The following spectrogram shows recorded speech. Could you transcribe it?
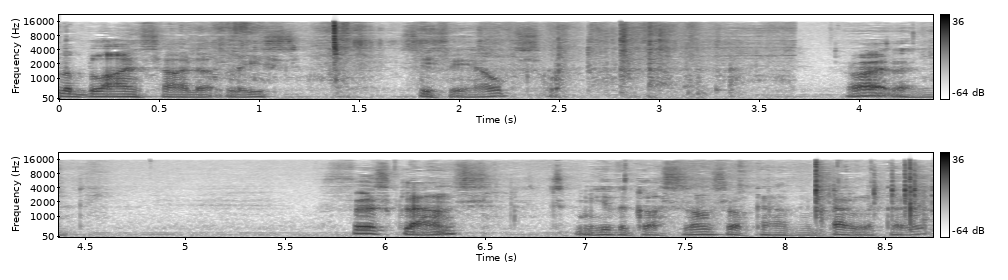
the blind side at least, see if it helps. Right then, first glance, took me the glasses on so I can have a better look at it.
